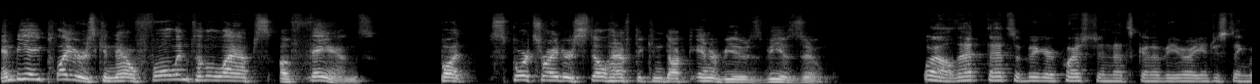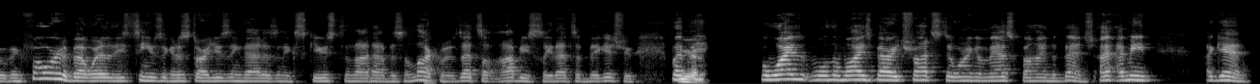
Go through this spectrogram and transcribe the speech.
NBA players can now fall into the laps of fans, but sports writers still have to conduct interviews via Zoom. Well, that that's a bigger question that's going to be very interesting moving forward about whether these teams are going to start using that as an excuse to not have us in locker rooms. That's a, obviously that's a big issue. But yeah. Well, why? Well, then why is Barry Trotz still wearing a mask behind the bench? I, I mean, again,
